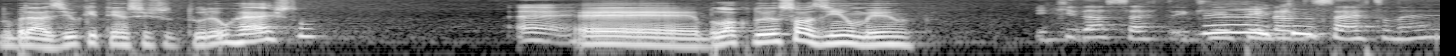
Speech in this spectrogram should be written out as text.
no Brasil que tem essa estrutura, o resto É. é bloco do eu sozinho mesmo. E que dá certo. E que É, tem que- dado certo, né?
